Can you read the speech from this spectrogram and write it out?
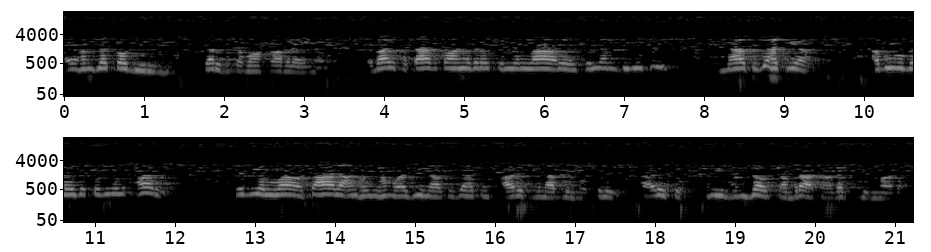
اے حمزہ تو دیری در تمام قابل ہے خدای خطاب کان حضرت صلی اللہ علیہ وسلم دیگی کی نافذہ کیا۔ ابو عبیدہ بن الحارث رضی اللہ تعالی عنہ ہم وزینا فضاحت حارث بن عبد المطلب حارث امیر حمزہ و سامرا سادر کی جماعت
